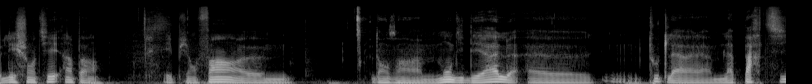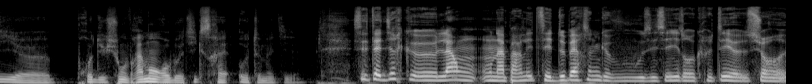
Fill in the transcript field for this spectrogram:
les chantiers un par un. Et puis, enfin, dans un monde idéal, toute la, la partie production vraiment robotique serait automatisée. C'est-à-dire que là, on, a parlé de ces deux personnes que vous essayez de recruter euh, sur euh,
